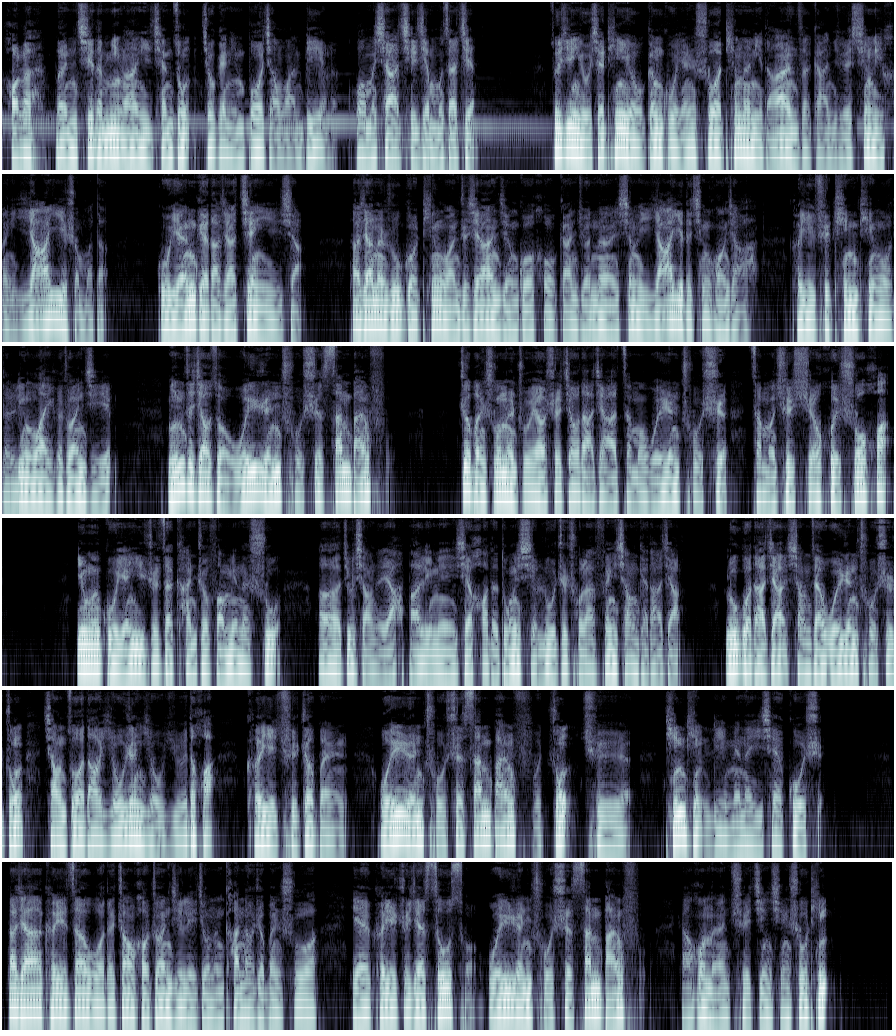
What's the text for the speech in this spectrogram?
好了，本期的命案一千宗就给您播讲完毕了，我们下期节目再见。最近有些听友跟古言说，听了你的案子，感觉心里很压抑什么的。古言给大家建议一下，大家呢如果听完这些案件过后，感觉呢心里压抑的情况下啊，可以去听听我的另外一个专辑，名字叫做《为人处事三板斧》。这本书呢主要是教大家怎么为人处事，怎么去学会说话。因为古言一直在看这方面的书。呃，就想着呀，把里面一些好的东西录制出来分享给大家。如果大家想在为人处事中想做到游刃有余的话，可以去这本《为人处事三板斧》中去听听里面的一些故事。大家可以在我的账号专辑里就能看到这本书，也可以直接搜索“为人处事三板斧”，然后呢去进行收听。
